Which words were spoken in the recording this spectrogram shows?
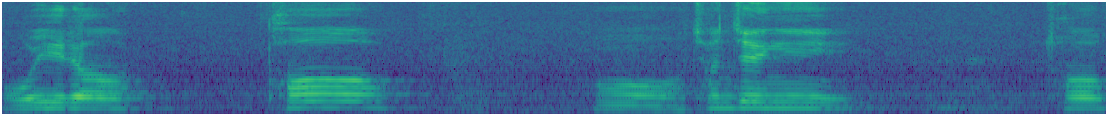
오히려 더 어, 전쟁이 더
